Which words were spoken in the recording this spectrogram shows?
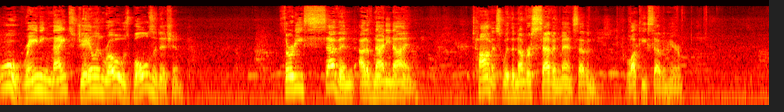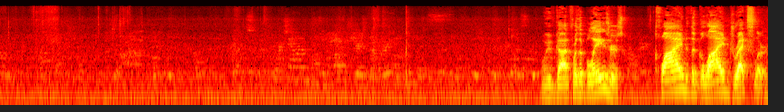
Ooh, Reigning Knights, Jalen Rose, Bulls edition. 37 out of 99. Thomas with the number 7. Man, 7. Lucky 7 here. We've got for the Blazers, Clyde the Glide Drexler.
